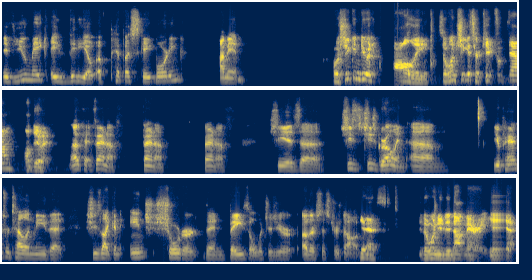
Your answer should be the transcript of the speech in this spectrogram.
If you make a video of Pippa skateboarding, I'm in. Well, she can do an ollie. So once she gets her kickflip down, I'll do it. Okay, fair enough. Fair enough. Fair enough. She is uh she's she's growing. Um your parents were telling me that she's like an inch shorter than Basil, which is your other sister's dog. Yes. The one you did not marry. Yes.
